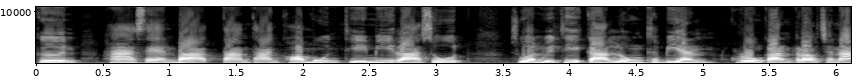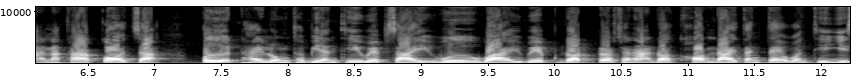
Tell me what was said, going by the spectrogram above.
เกิน 5 0 0แสนบาทตามฐานข้อมูลที่มีล่าสุด ส่วนวิธีการลงทะเบียน โครงการเราชนะนะคะ ก็จะ เปิดให้ลงทะเบียนที่เว็บไซต์ w w w เราชนะ .com ได้ตั้งแต่วันที่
